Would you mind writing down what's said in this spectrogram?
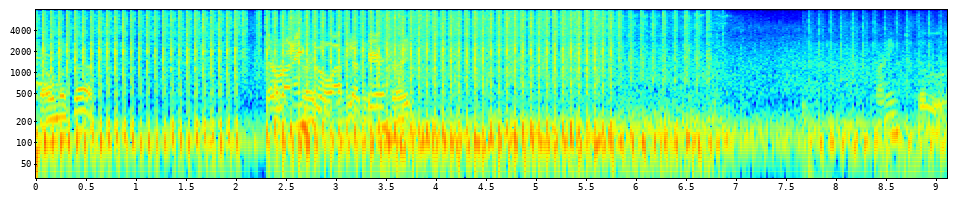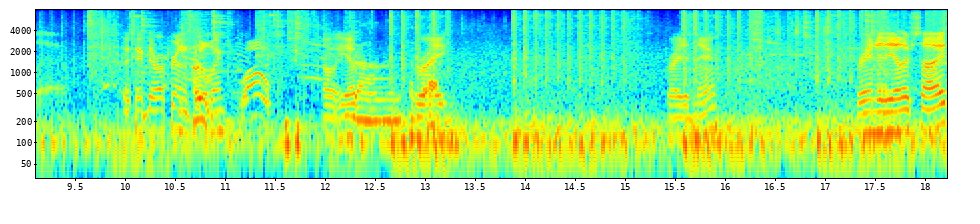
Show him what's up. They're running to the left up here. Destroyed. Running to the left. They think they're up here in this building. Whoa! Oh, yep. Run Right. Right in there. Ran to the other side.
